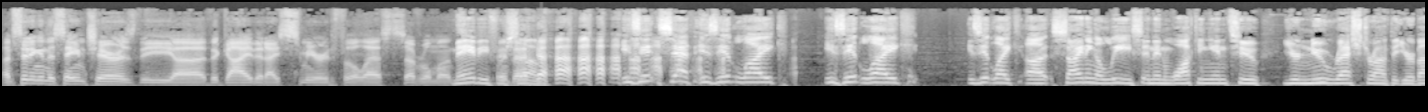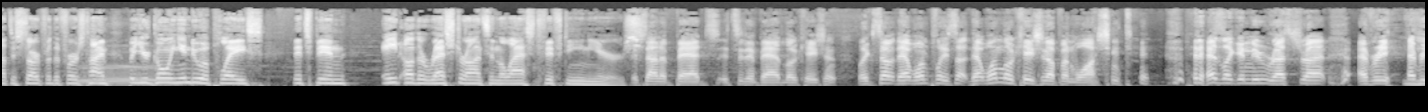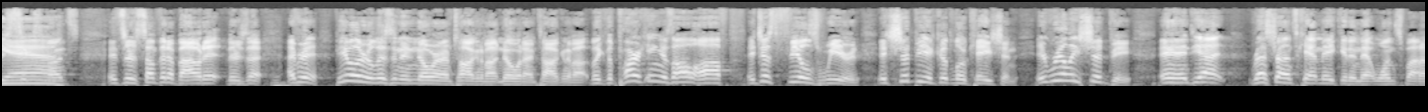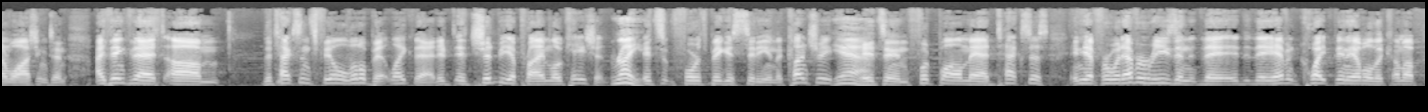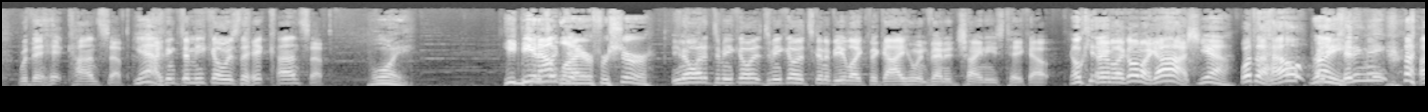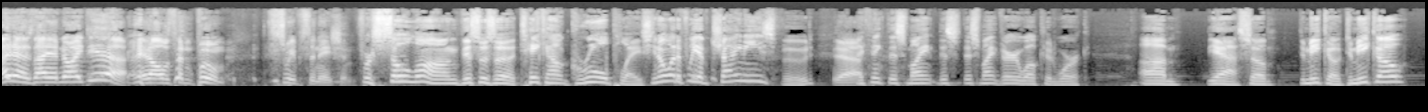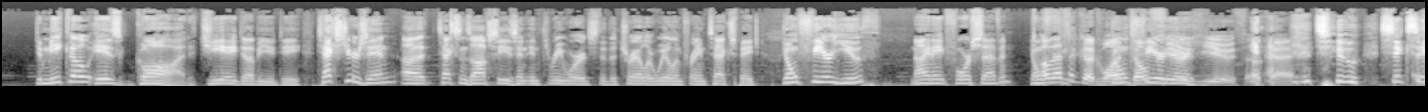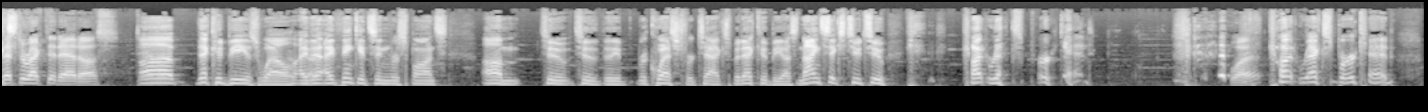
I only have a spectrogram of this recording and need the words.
I'm sitting in the same chair as the uh, the guy that I smeared for the last several months. Maybe for then- some. is it Seth? Is it like? Is it like? Is it like uh, signing a lease and then walking into your new restaurant that you're about to start for the first time, but you're going into a place that's been eight other restaurants in the last 15 years? It's not a bad. It's in a bad location. Like so, that one place, uh, that one location up on Washington, that has like a new restaurant every every Yeah. six months. It's there's something about it. There's a every people who are listening know where I'm talking about. Know what I'm talking about. Like the parking is all off. It just feels weird. It should be a good location. It really should be. And yet restaurants can't make it in that one spot on Washington. I think that. Um, the Texans feel a little bit like that. It, it should be a prime location. Right. It's fourth biggest city in the country. Yeah. It's in football mad Texas. And yet, for whatever reason, they, they haven't quite been able to come up with the hit concept. Yeah. I think DeMeco is the hit concept. Boy, he'd be an It's like the- outlier for sure. You know what at DeMeco is? DeMeco, it's going to be like the guy who invented Chinese takeout. Okay. And I'm like, oh my gosh. Yeah. What the hell? Are you kidding me? I, just, I had no idea. And all of a sudden, boom, sweeps the nation. For so long, this was a takeout gruel place. You know what? If we have Chinese food, Yeah. I think this might this this might very well could work. Um, yeah. So DeMeco, DeMeco, DeMeco is God. G A W D. Text yours in. Uh, Texans off season in three words to the trailer wheel and frame text page. Don't fear youth. Nine eight four seven. Don't. Oh, that's a good one. Don't, fear, youth. youth. Okay. Two six Is that directed at us? Uh, that could be as well. I, I think it's in response um, to to the request for text, but that could be us. Nine six two two. Cut Rex Burkhead. what? Cut Rex Burkhead.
